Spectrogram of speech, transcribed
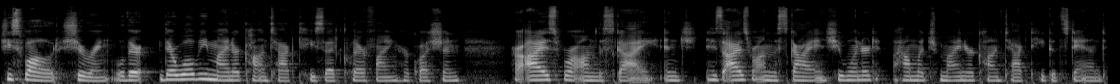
She swallowed, shivering. Well, there, there will be minor contact, he said, clarifying her question. Her eyes were on the sky, and his eyes were on the sky, and she wondered how much minor contact he could stand,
